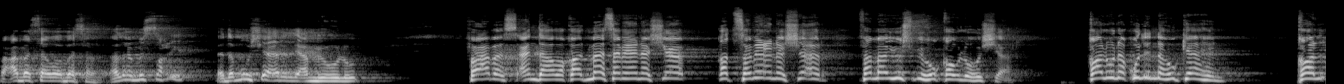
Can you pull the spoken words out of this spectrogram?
فعبس وبسر. هذا مش صحيح. هذا مو شاعر اللي عم بيقولوا فعبس عندها وقال ما سمعنا الشعر. قد سمعنا الشعر فما يشبه قوله الشعر. قالوا نقول إنه كاهن. قال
